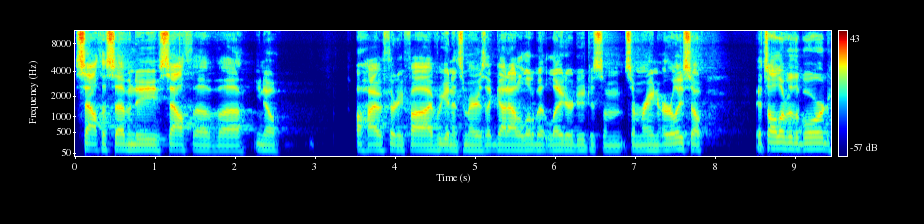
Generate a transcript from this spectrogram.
south of 70, south of uh, you know Ohio 35, we get in some areas that got out a little bit later due to some some rain early. So it's all over the board.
